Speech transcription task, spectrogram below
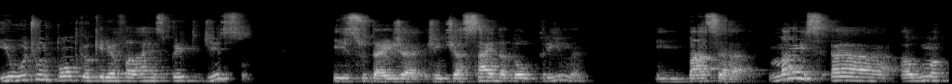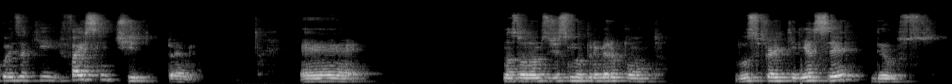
E o último ponto que eu queria falar a respeito disso, isso daí já a gente já sai da doutrina e passa mais a alguma coisa que faz sentido para mim. É, nós falamos disso no primeiro ponto. Lúcifer queria ser Deus.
